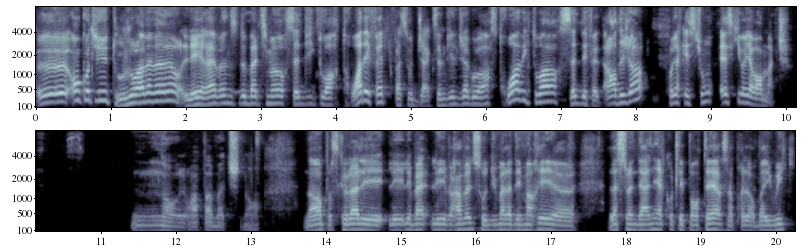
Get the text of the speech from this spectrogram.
Euh, on continue toujours la même heure. Les Ravens de Baltimore, 7 victoires, 3 défaites face aux Jacksonville Jaguars. 3 victoires, 7 défaites. Alors déjà, première question, est-ce qu'il va y avoir match? Non, il n'y aura pas match, non. Non, parce que là, les, les, les, Ravens ont du mal à démarrer euh, la semaine dernière contre les Panthers après leur bye week.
